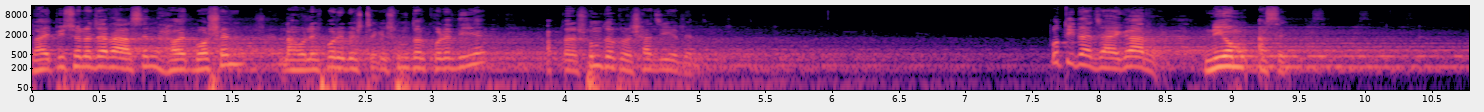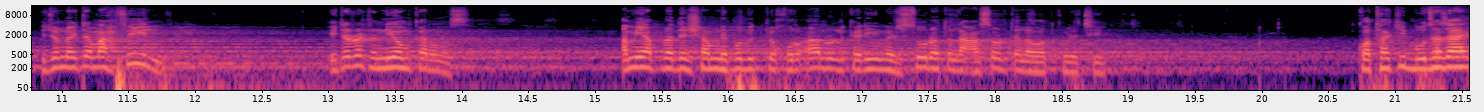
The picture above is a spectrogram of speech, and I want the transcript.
ভাই পিছনে যারা আছেন, হয় বসেন, না হলে পরিবেশটাকে সুন্দর করে দিয়ে আপনারা সুন্দর করে সাজিয়ে দেন। প্রতিটা জায়গার নিয়ম আছে। এই জন্য এটা মাহফিল, এটারও একটা নিয়ম কারণ আছে। আমি আপনাদের সামনে পবিত্র কোরআনুল করিমের সুরাতুল আসর তেলাওয়াত করেছি। কথা কি বোঝা যায়?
